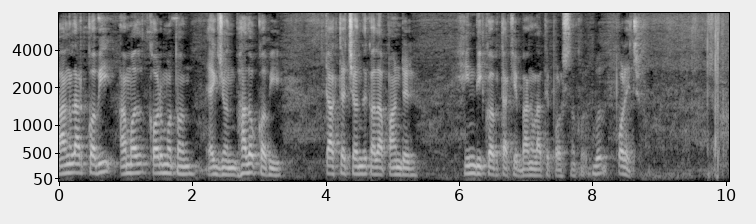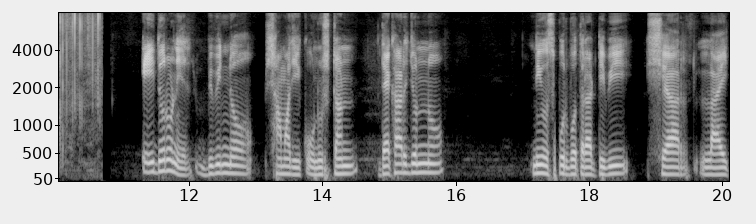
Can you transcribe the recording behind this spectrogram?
বাংলার কবি আমল কর্মতন একজন ভালো কবি। ডক্টর চন্দ্রকলা পাণ্ডের হিন্দি কবিতাকে বাংলাতে প্রশ্ন পড়েছ। এই ধরনের বিভিন্ন সামাজিক অনুষ্ঠান দেখার জন্য news Purbatara TV, share, like,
